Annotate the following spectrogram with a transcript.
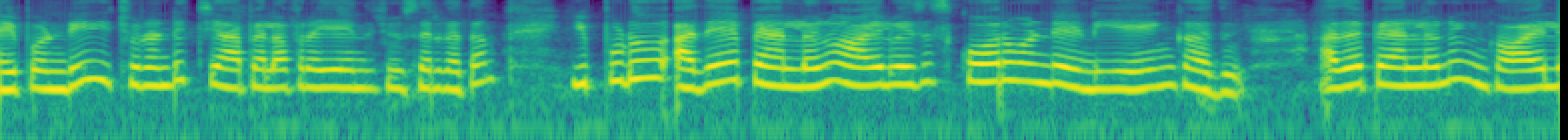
అయిపోండి. చూడండి చేప ఎలా ఫ్రై అయింది చూసారు కదా. ఇప్పుడు అదే ప్యాన్లోనూ ఆయిల్ వేసేసి కూర వండేయండి. ఏం కాదు. అదే ప్యాన్లోనే ఇంకా ఆయిల్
